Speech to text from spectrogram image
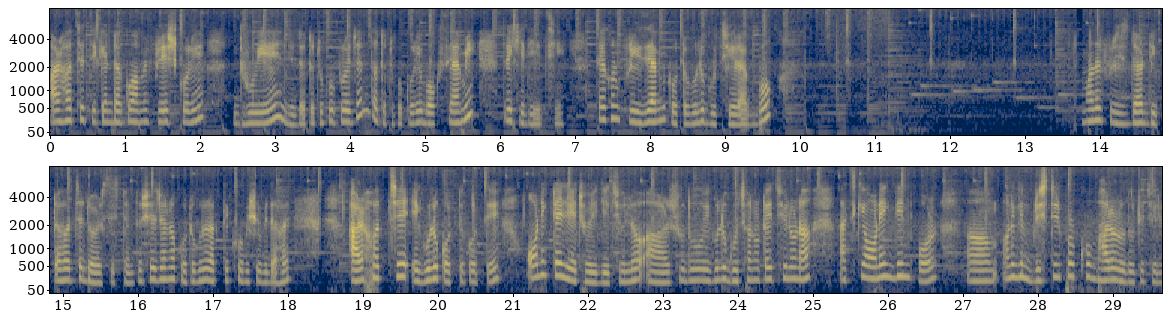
আর হচ্ছে চিকেনটাকেও আমি ফ্রেশ করে ধুয়ে যে যতটুকু প্রয়োজন ততটুকু করে বক্সে আমি রেখে দিয়েছি। তো এখন ফ্রিজে আমি কোটোগুলো গুছিয়ে রাখব? আমাদের ফ্রিজটার ডিপটা হচ্ছে ডোর সিস্টেম তো সেজন্য কোটোগুলো রাখতে খুবই সুবিধা হয়। আর হচ্ছে এগুলো করতে করতে অনেকটাই লেট হয়ে গিয়েছিল। আর শুধু এগুলো গুছানোটাই ছিল না, আজকে অনেক দিন পর অনেক দিন বৃষ্টির পর খুব ভালো রোদ উঠেছিল।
